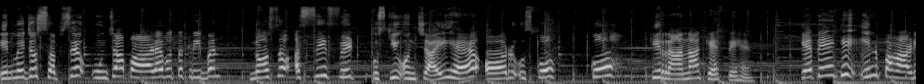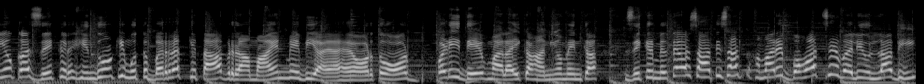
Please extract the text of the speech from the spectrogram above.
इनमें जो सबसे ऊँचा पहाड़ है वो तकरीबन 980 फीट उसकी ऊंचाई है और उसको कोह की राना कहते हैं। कहते हैं कि इन पहाड़ियों का ज़िक्र हिंदुओं की मुतबरक किताब रामायण में भी आया है और तो और बड़ी देवमालाई कहानियों में इनका ज़िक्र मिलता है और साथ ही साथ हमारे बहुत से वलीउल्लाह भी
